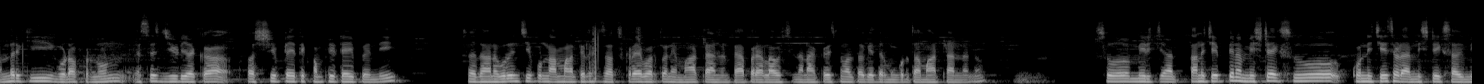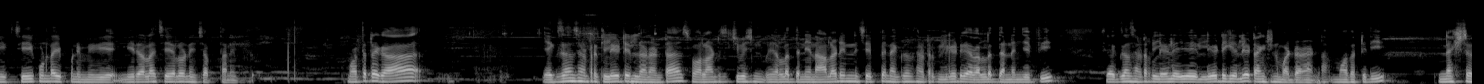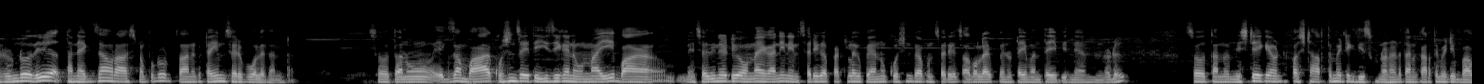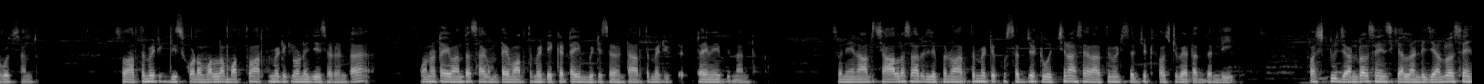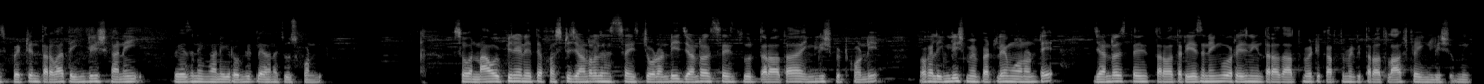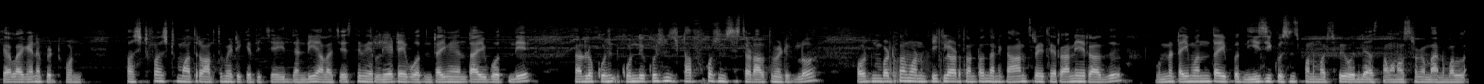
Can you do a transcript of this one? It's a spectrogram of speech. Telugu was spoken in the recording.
అందరికీ గుడ్ ఆఫ్టర్నూన్ ఎస్ఎస్జిడి యొక్క ఫస్ట్ షిఫ్ట్ అయితే కంప్లీట్ అయిపోయింది. సో దాని గురించి ఇప్పుడు నా మనకు తెలిసిన సబ్స్క్రైబర్తో నేను మాట్లాడినాను. పేపర్ ఎలా వచ్చిందో నాకు తెలిసిన వాళ్ళతో ఇద్దరు ముగ్గురుతో మాట్లాడినాను. సో మీరు తను చెప్పిన మిస్టేక్స్ కొన్ని చేశాడు. ఆ మిస్టేక్స్ అవి మీకు చేయకుండా ఇప్పుడు మీ మీరు ఎలా చేయాలో నేను చెప్తాను ఇప్పుడు. మొదటగా ఎగ్జామ్ సెంటర్కి లేట్ వెళ్ళాడంట. సో అలాంటి సిచ్యువేషన్ వెళ్ళొద్దని నేను ఆల్రెడీ నేను చెప్పాను ఎగ్జామ్ సెంటర్కి లేట్గా వెళ్ళొద్దని అని చెప్పి. సో ఎగ్జామ్ సెంటర్కి లే లేట్కి వెళ్ళి టెన్షన్ పడ్డాడంట. మొదటిది. నెక్స్ట్ రెండోది తన ఎగ్జామ్ రాసినప్పుడు తనకు టైం సరిపోలేదంట. సో తను ఎగ్జామ్ బాగా క్వశ్చన్స్ అయితే ఈజీగానే ఉన్నాయి. బాగా నేను చదివినట్టుగా ఉన్నాయి కానీ నేను సరిగా పెట్టలేకపోయాను. క్వశ్చన్ పేపర్ సరిగా చదవలేకపోయాను. టైం అంతా అయిపోయింది అన్నాడు. సో తను మిస్టేక్ ఏమంటే ఫస్ట్ అర్థమెటిక్ తీసుకున్నాడు అంటే తనకు అర్థమెటిక్ బాగా వచ్చంట సో అర్థమెటిక్ తీసుకోవడం వల్ల మొత్తం అర్థమెటిక్లోనే చేశాడంట. ఉన్న టైం అంతా సగం టైం అర్థమెటిక్గా టైం పెట్టేశాడంట. అర్థమెటిక్ టైం అయిపోయిందంట. సో నేను అటు చాలాసార్లు చెప్పాను అర్థమెటిక్ సబ్జెక్ట్ వచ్చినా సరే అర్థమెటిక్ సబ్జెక్ట్ ఫస్ట్ పెట్టద్దండి. ఫస్ట్ జనరల్ సైన్స్కి వెళ్ళండి. జనరల్ సైన్స్ పెట్టిన తర్వాత ఇంగ్లీష్ కానీ రీజనింగ్ కానీ ఈ రెండిట్లో ఏదైనా చూసుకోండి. సో నా ఒపీనియన్ అయితే ఫస్ట్ జనరల్ సైన్స్ చూడండి. జనరల్ సైన్స్ తర్వాత ఇంగ్లీష్ పెట్టుకోండి. ఒకవేళ ఇంగ్లీష్ మేము పెట్టలేము అని అంటే జనరల్ సైన్స్ తర్వాత రీజనింగ్ రీజనింగ్ తర్వాత అర్థమెటిక్ అర్థమెటిక్ తర్వాత లాస్ట్లో ఇంగ్లీష్. మీకు ఎలాగైనా పెట్టుకోండి. ఫస్ట్ ఫస్ట్ మాత్రం అర్థమెటిక్ అయితే చేయొద్దండి. అలా చేస్తే మీరు లేట్ అయిపోతుంది. టైం ఎంత అయిపోతుంది. దాంట్లో క్వశ్చన్ కొన్ని క్వశ్చన్స్ టఫ్ క్వశ్చన్స్ ఇస్తాడు అర్థమెటిక్లో వాటిని పట్టుకొని మనం పీకులాడుతుంటాం దానికి ఆన్సర్ అయితే రానే రాదు. ఉన్న టైం అంతా అయిపోతుంది. ఈజీ క్వశ్చన్స్ మనం మర్చిపోయి వదిలేస్తాం అనవసరంగా దానివల్ల.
